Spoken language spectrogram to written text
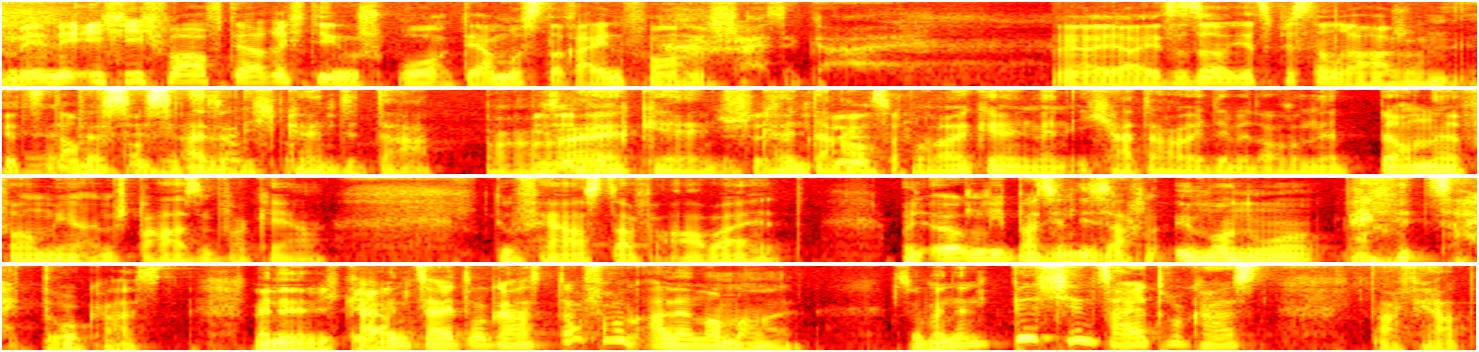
Nee, nee, ich, ich war auf der richtigen Spur. Der musste reinfahren. Scheißegal. Ja, ja, jetzt, ist er, jetzt bist du in Rage. Jetzt dampft Das er, ist, jetzt also dampft ich könnte da bröckeln. Ich könnte auch bröckeln, wenn ich hatte heute wieder so eine Birne vor mir im Straßenverkehr. Du fährst auf Arbeit und irgendwie passieren die Sachen immer nur, wenn du Zeitdruck hast. Wenn du nämlich keinen Ja. Zeitdruck hast, da fahren alle normal. So, wenn du ein bisschen Zeitdruck hast, da fährt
